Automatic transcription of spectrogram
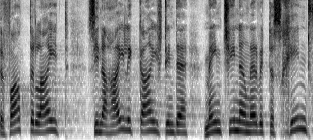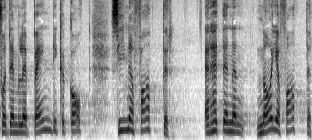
Der Vater leiht seinen Heiligen Geist in den Mensch hinein und er wird das Kind von dem lebendigen Gott, seinen Vater, er hat einen neuen Vater.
